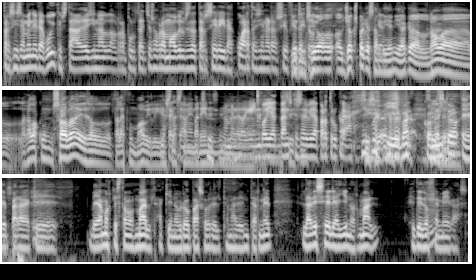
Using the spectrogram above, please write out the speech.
precisament era avui que estava llegint el, el reportatge sobre mòbils de tercera i de quarta generació, I fins i, atenció tot. al- als jocs perquè estan que- veient ja que el nova, la nova consola és el telèfon mòbil i ja estan venent... Sí, sí. Una mena de Game Boy Advance sí, que sí. servirà per trucar. Sí, sí. Y bueno, comento sí, sí. eh, para que veamos que estamos mal aquí en Europa sobre el tema de Internet. La DSL allí normal es de 12 Ujú. megas.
